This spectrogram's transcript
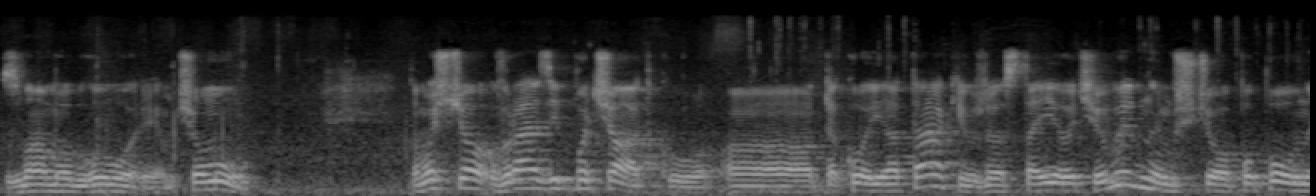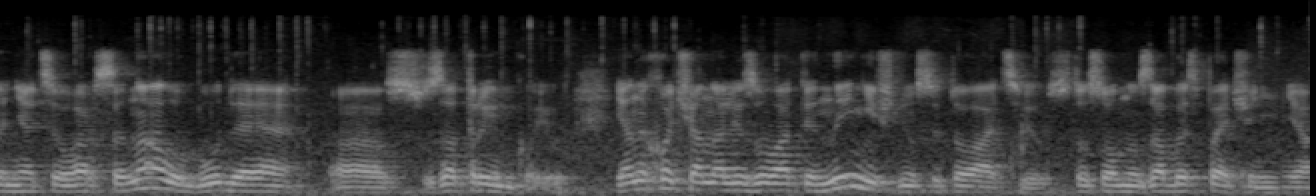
з вами обговорюємо. Чому? Тому що в разі початку е, такої атаки вже стає очевидним, що поповнення цього арсеналу буде е, з затримкою. Я не хочу аналізувати нинішню ситуацію стосовно забезпечення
